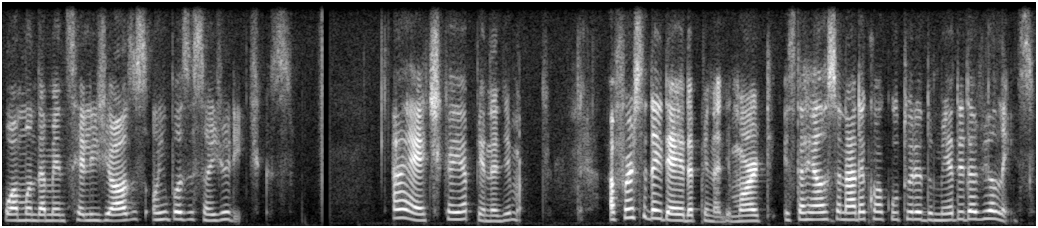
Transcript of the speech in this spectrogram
ou a mandamentos religiosos ou imposições jurídicas. A ética e a pena de morte. A força da ideia da pena de morte está relacionada com a cultura do medo e da violência,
